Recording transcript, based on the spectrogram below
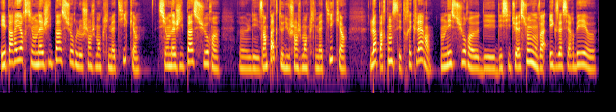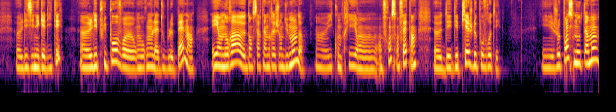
Et par ailleurs, si on n'agit pas sur le changement climatique, si on n'agit pas sur les impacts du changement climatique. Là, par contre, c'est très clair. On est sur euh, des, situations où on va exacerber euh, les inégalités. Les plus pauvres auront la double peine et on aura dans certaines régions du monde, y compris en, France en fait, hein, des, pièges de pauvreté. Et je pense notamment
